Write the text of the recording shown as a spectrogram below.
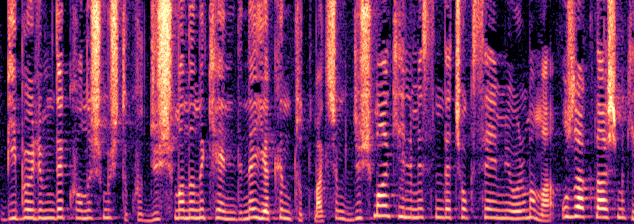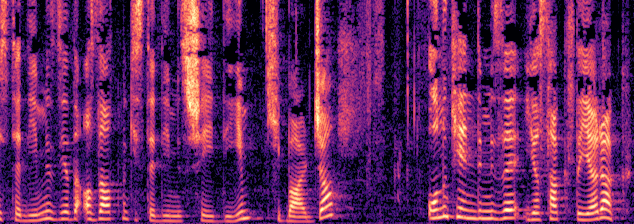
bir bölümde konuşmuştuk o düşmanını kendine yakın tutmak. Şimdi düşman kelimesini de çok sevmiyorum ama uzaklaşmak istediğimiz ya da azaltmak istediğimiz şey diyeyim kibarca. Onu kendimize yasaklayarak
